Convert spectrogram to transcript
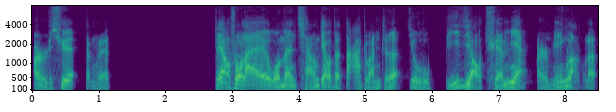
二薛等人。这样说来，我们强调的大转折就比较全面而明朗了。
